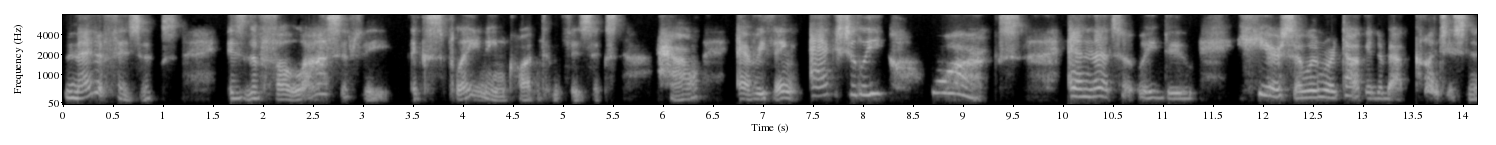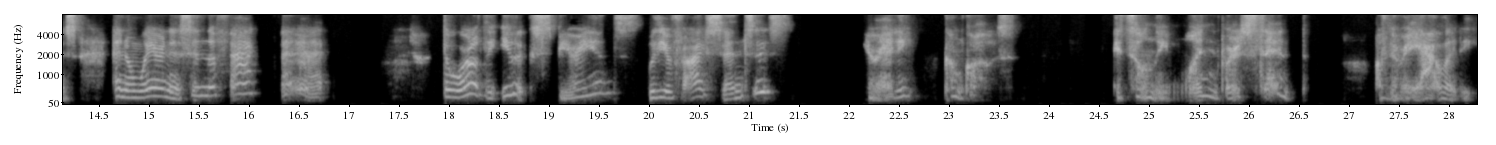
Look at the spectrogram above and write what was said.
Metaphysics is the philosophy explaining quantum physics, how everything actually works. And that's what we do here. So when we're talking about consciousness and awareness and the fact that the world that you experience with your five senses, you ready? Come close it's only 1% of the reality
